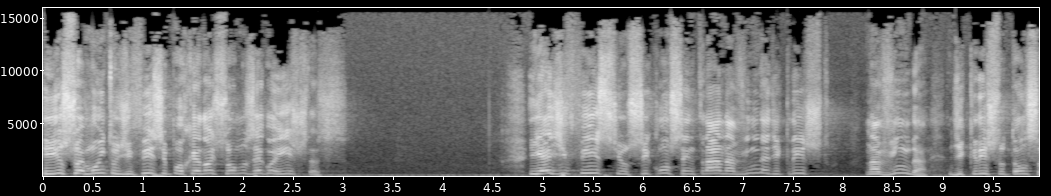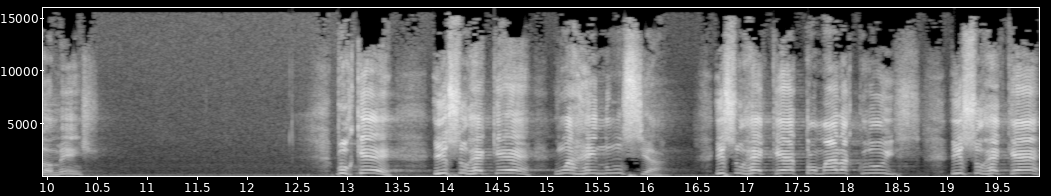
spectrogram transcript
E isso é muito difícil porque nós somos egoístas. E é difícil se concentrar na vinda de Cristo, na vinda de Cristo tão somente. Porque isso requer uma renúncia, isso requer tomar a cruz, isso requer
